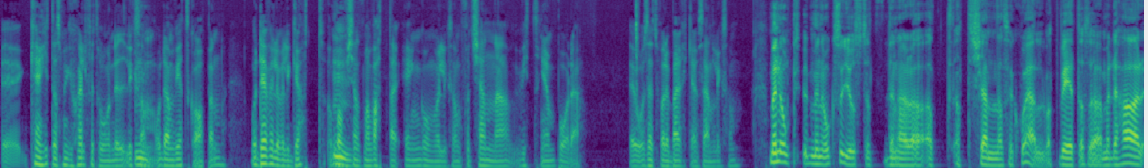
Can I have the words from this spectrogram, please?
eh, kan jag hitta så mycket självförtroende i liksom, Mm. och den vetskapen. Och det är väldigt, väldigt gött att bara Mm. få känna att man varit där en gång och liksom fått känna vittringen på det. Eh, Oavsett vad det verkar sen liksom. Men, också, men också just att, den här, att, att känna sig själv, att veta så här, men det här,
